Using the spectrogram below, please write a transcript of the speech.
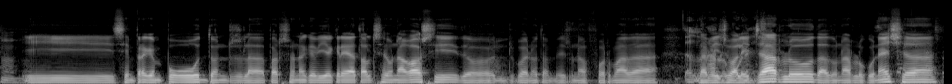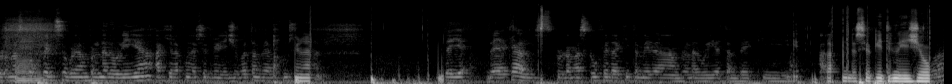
Mhm. I sempre que hem pogut, doncs, la persona que havia creat el seu negoci, doncs, Mm. bueno, també és una forma de, De de, visualitzar-lo, de donar-lo a conèixer. Els programes que heu fet sobre emprenedoria aquí a la Fundació Trini Jove també han funcionat. Deia, deia que els programes que heu fet aquí també d'emprenedoria també aquí a la Fundació aquí a Trini Jove,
